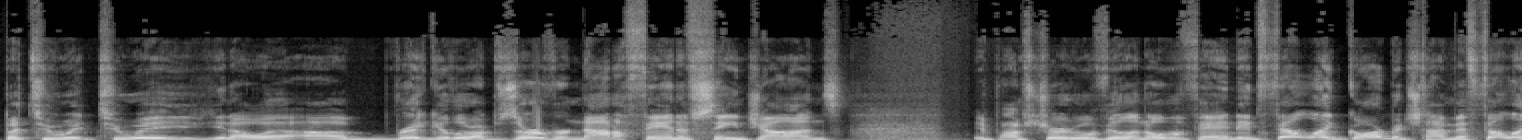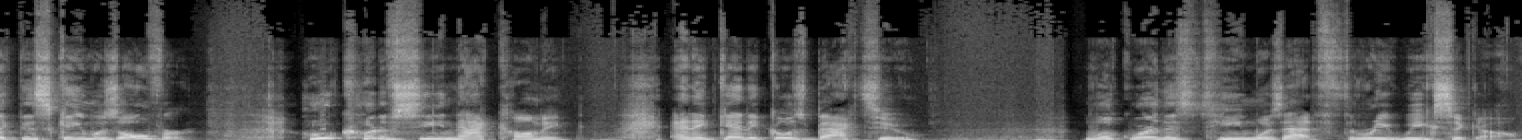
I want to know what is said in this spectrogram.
but to a, to a you know a, a regular observer, not a fan of St. John's, I'm sure to a Villanova fan, it felt like garbage time. It felt like this game was over. Who could have seen that coming? And again, it goes back to look where this team was at three weeks ago.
